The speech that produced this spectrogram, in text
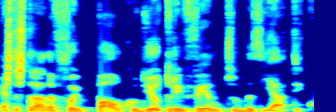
esta estrada foi palco de outro evento mediático.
